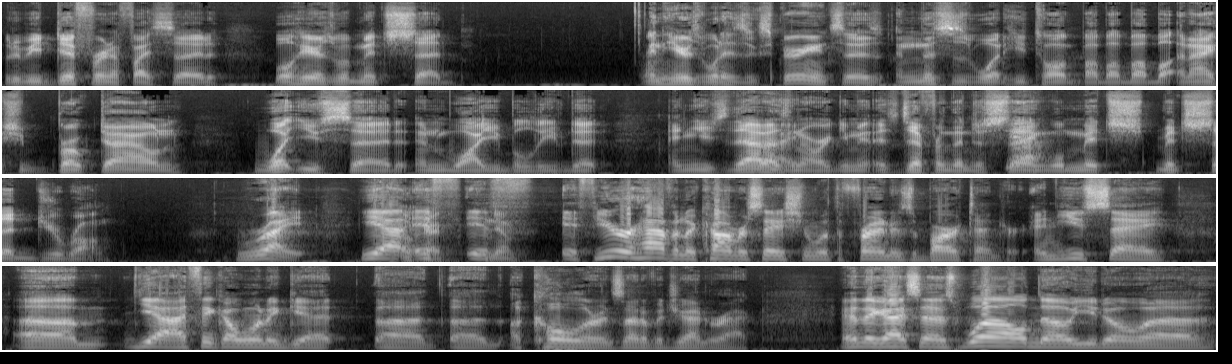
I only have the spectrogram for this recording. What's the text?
It would be different if I said, Well, here's what Mitch said. And here's what his experience is, and this is what he told blah blah blah blah and I actually broke down what you said and why you believed it and use that as an argument. It's different than just saying, Yeah. Well, Mitch Mitch said you're wrong. Right. Yeah. Okay, If if no. if you're having a conversation with a friend who's a bartender and you say, um, "Yeah, I think I want to get uh, a, a Kohler instead of a Generac," and the guy says, "Well, no, you don't. Uh,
